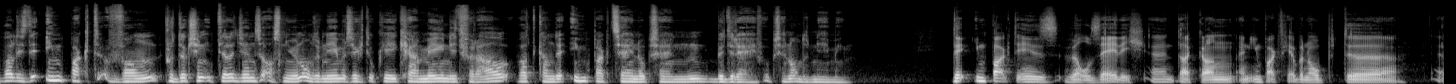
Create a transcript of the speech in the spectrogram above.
wat is de impact van production intelligence als nu een ondernemer zegt: Oké, ik ga mee in dit verhaal. Wat kan de impact zijn op zijn bedrijf, op zijn onderneming? De impact is welzijdig. Dat kan een impact hebben op de eh,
